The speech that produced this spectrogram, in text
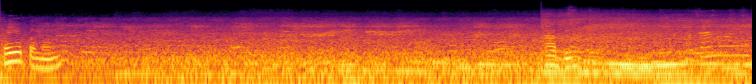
kayo to ma'am? Abi. Magkano ngayon?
